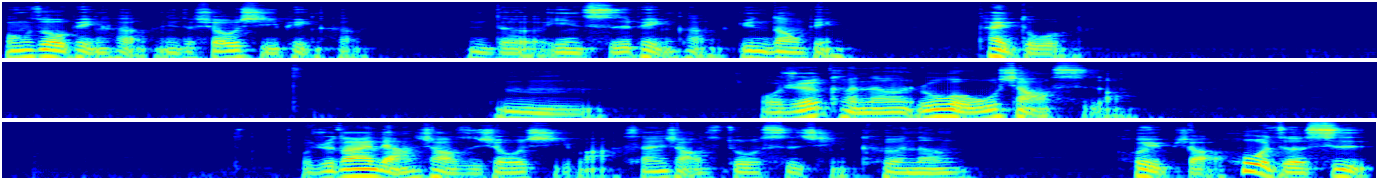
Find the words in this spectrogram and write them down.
工作平衡，你的休息平衡，你的饮食平衡，运动平衡，太多了。嗯，我觉得可能如果五小时哦，我觉得大概两小时休息吧，三小时做事情可能会比较，或者是。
